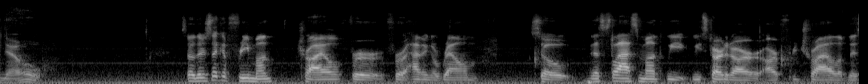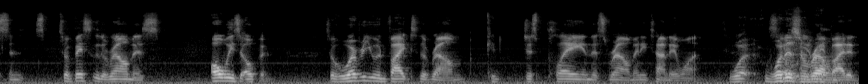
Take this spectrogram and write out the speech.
No. So there's like a free month trial for for having a realm. So this last month we we started our our free trial of this, and so basically the realm is always open. So whoever you invite to the realm can just play in this realm anytime they want. What What So, is a realm? Invited,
